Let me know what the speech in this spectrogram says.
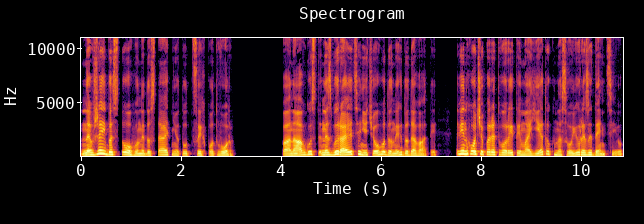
Невже й без того недостатньо тут цих потвор? Пан Август не збирається нічого до них додавати. Він хоче перетворити маєток на свою резиденцію.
